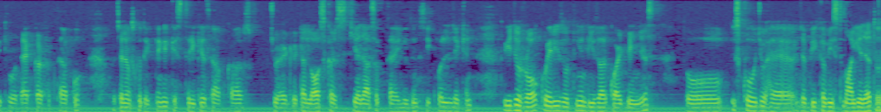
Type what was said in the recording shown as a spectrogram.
के थ्रू अटैक कर सकता है आपको। तो चलें उसको देखते हैं कि किस तरीके से आपका जो है डेटा लॉस कर, किया जा सकता है यूजिंग सीक्वल इंजेक्शन तो ये जो रॉ क्वेरीज होती हैं दीज आर क्वाइट डेंजरस तो इसको जो है, जब भी कभी इस्तेमाल किया जाए तो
